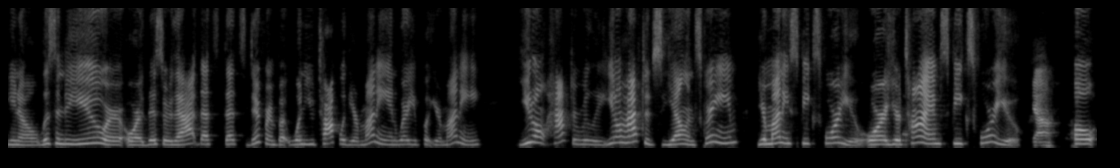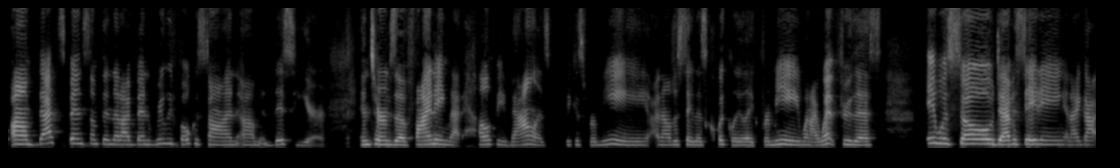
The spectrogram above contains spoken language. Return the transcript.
you know listen to you or or this or that that's that's different. But when you talk with your money and where you put your money you don't have to really you don't have to yell and scream. Your money speaks for you or your time speaks for you. Yeah. So um, that's been something that i've been really focused on um, this year in terms of finding that healthy balance. Because for me and i'll just say this quickly like for me when i went through this it was so devastating and i got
